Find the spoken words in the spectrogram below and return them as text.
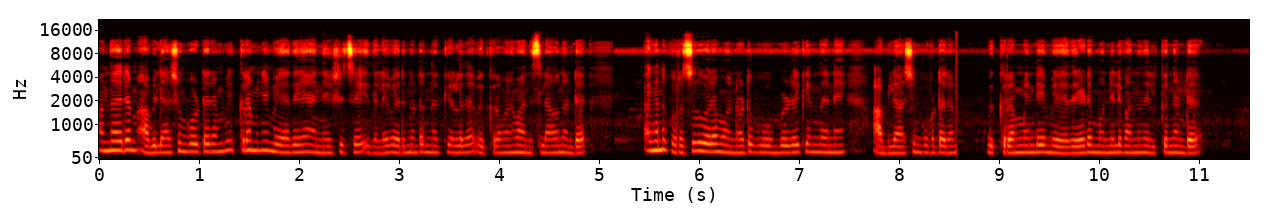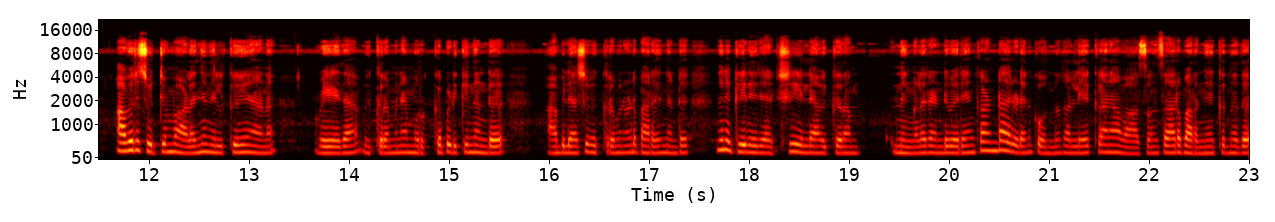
അന്നേരം അഭിലാഷും കൂട്ടരും വിക്രമിനെയും വേദയെ അന്വേഷിച്ച് ഇതിലെ വരുന്നുണ്ടെന്നൊക്കെയുള്ളത് വിക്രമിന് മനസ്സിലാവുന്നുണ്ട്. അങ്ങനെ കുറച്ച് ദൂരം മുന്നോട്ട് പോകുമ്പോഴേക്കും തന്നെ അഭിലാഷും കൂട്ടരും വിക്രമിന്റെയും വേദയുടെ മുന്നിൽ വന്ന് നിൽക്കുന്നുണ്ട്. അവർ ചുറ്റും വളഞ്ഞു നിൽക്കുകയാണ്. വേദ വിക്രമിനെ മുറുക്ക പിടിക്കുന്നുണ്ട്. അഭിലാഷ് വിക്രമിനോട് പറയുന്നുണ്ട് നിനക്കിനി രക്ഷയില്ല വിക്രം. നിങ്ങൾ രണ്ടുപേരെയും കണ്ടാലുടൻ കൊന്നു തള്ളിയേക്കാനാ വാസവൻ സാറ് പറഞ്ഞേക്കുന്നത്.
